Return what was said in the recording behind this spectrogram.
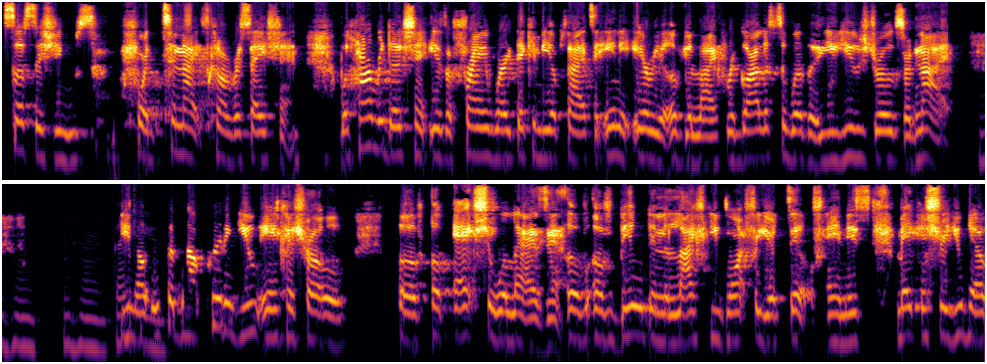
substance use for tonight's conversation. But harm reduction is a framework that can be applied to any area of your life, regardless of whether you use drugs or not. Mm-hmm. Mm-hmm. You know, you. it's about putting you in control of, of actualizing, of, of building the life you want for yourself. And it's making sure you have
